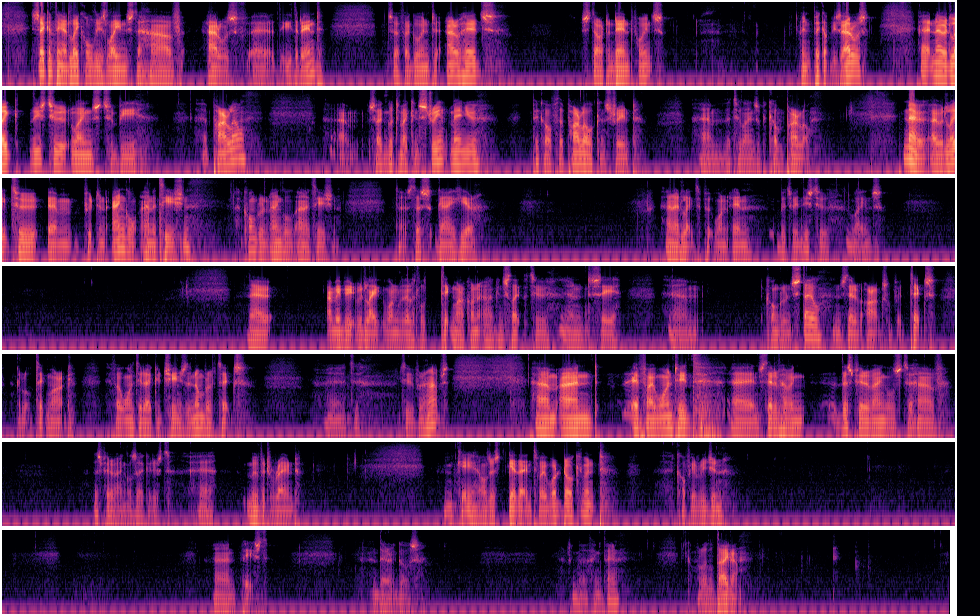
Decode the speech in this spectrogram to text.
Second thing, I'd like all these lines to have arrows uh, at either end. So if I go into arrowheads, start and end points, and pick up these arrows. Uh, now I'd like these two lines to be uh, parallel. Um, so I can go to my constraint menu, pick off the parallel constraint, um, the two lines will become parallel. Now I would like to um, put an angle annotation, a congruent angle annotation. That's this guy here. And I'd like to put one in between these two lines. Now I maybe it would like one with a little tick mark on it. I can select the two and say um, congruent style instead of arcs. We'll put ticks. Got a little tick mark. If I wanted, I could change the number of ticks uh, to two, perhaps. Um, and if I wanted, uh, instead of having this pair of angles, to have this pair of angles, I could just uh, move it around. Okay, I'll just get that into my Word document, copy region, and paste. And there it goes. Bring that thing down. A little diagram.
